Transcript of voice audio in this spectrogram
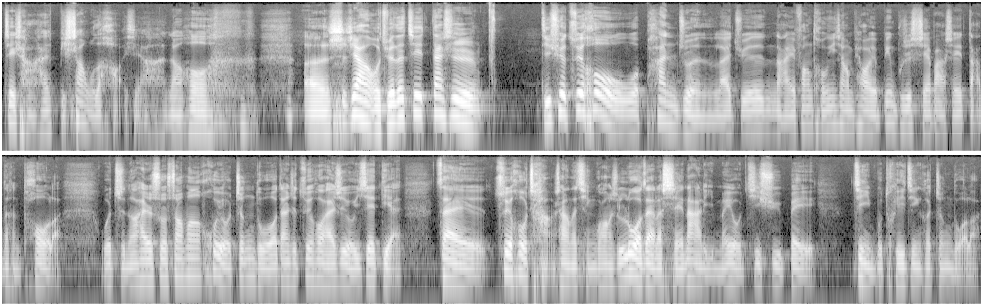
这场还比上午的好一些啊。然后，呃，是这样，我觉得这，但是的确最后我判准来觉得哪一方投印象票，也并不是谁把谁打得很透了。我只能还是说双方会有争夺，但是最后还是有一些点在最后场上的情况是落在了谁那里，没有继续被进一步推进和争夺了。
